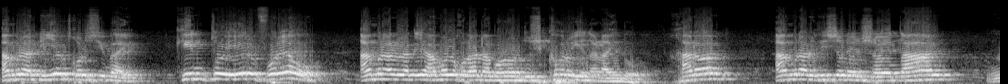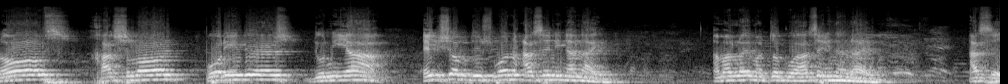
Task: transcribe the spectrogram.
আমরা নিয়ত করছি ভাই। কিন্তু এর পরেও আমরা লাগে আমল করাটা বড় দুষ্কর হয়ে দাঁড়াইব। কারণ আমরার পিছনে শয়তান, নফস খাসলত পরিবেশ, দুনিয়া, এইসব দুশ্মন আসেনি না নাই? আমার লয় মাত্র আসেনি না নাই? আছে।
